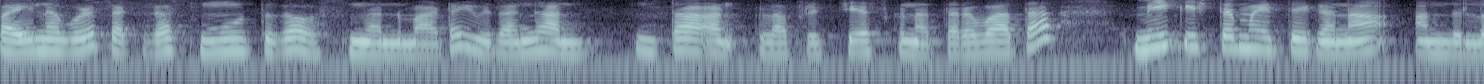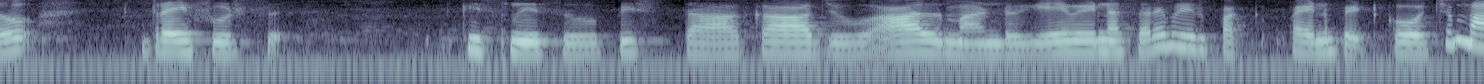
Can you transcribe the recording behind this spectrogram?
పైన కూడా చక్కగా స్మూత్గా వస్తుందన్నమాట. ఈ విధంగా అంతా అలా ఫ్రెష్ చేసుకున్న తర్వాత మీకు ఇష్టమైతే కనుక అందులో డ్రై ఫ్రూట్స్ కిస్మిస్ పిస్తా కాజు ఆల్మండ్ ఏవైనా సరే మీరు పక్క పైన పెట్టుకోవచ్చు. మా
